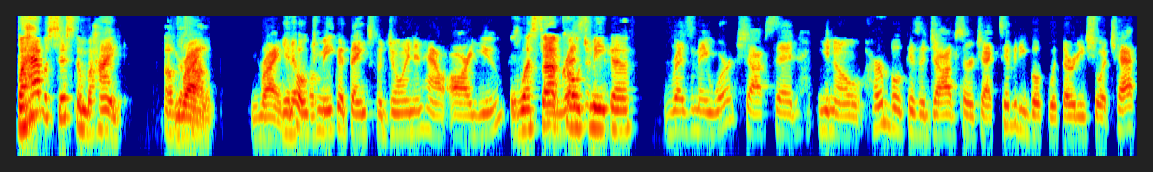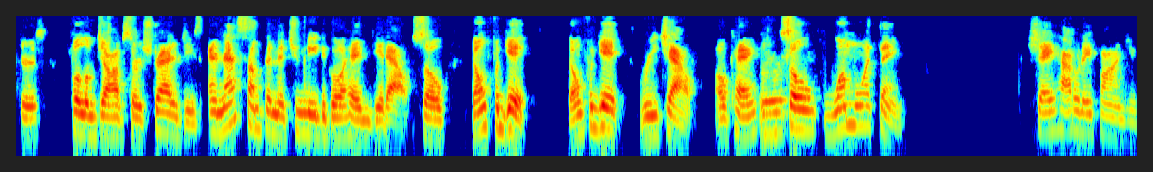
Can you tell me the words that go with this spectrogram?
but have a system behind it of the right follow. Right you know, coach mika thanks for joining how are you what's up and coach mika Resume Workshop said, you know, her book is a job search activity book with 30 short chapters full of job search strategies. And that's something that you need to go ahead and get out. So don't forget, don't forget, reach out. Okay. Mm-hmm. So one more thing. Shay, how do they find you?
